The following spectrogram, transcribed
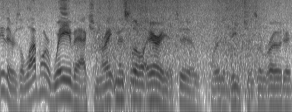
See there's a lot more wave action right in this little area too, where the beach is eroded.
